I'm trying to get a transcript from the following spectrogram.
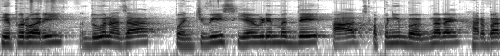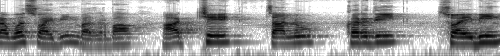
फेब्रुवारी दोन हजार पंचवीस या आज आपण बघणार आहे हरभरा व सोयाबीन बाजारभाव. आजचे चालू खरेदी सोयाबीन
